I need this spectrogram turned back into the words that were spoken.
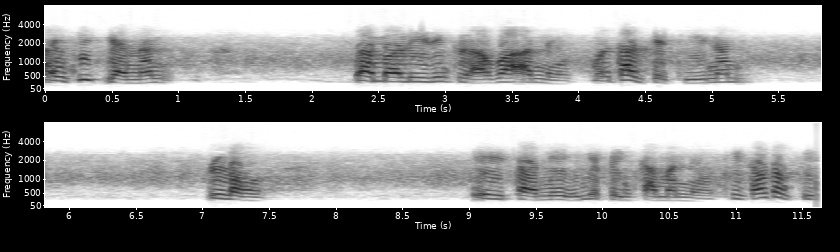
ท่านคิดอย่างนั้นตามบาลีที่กล่าวว่าอันหนึ่ง เมื่อท่านเศรษฐีนั้นลง เอตอนนี้เห็นจะเป็นกรรมอันหนึ่ง ที่เขาต้องกิน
